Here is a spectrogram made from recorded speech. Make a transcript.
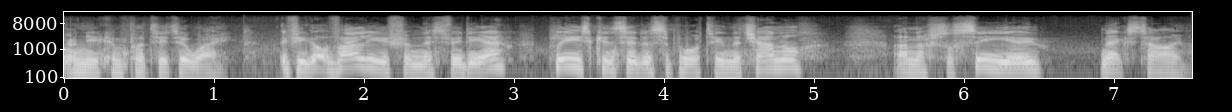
and you can put it away. If you got value from this video, please consider supporting the channel and I shall see you next time.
